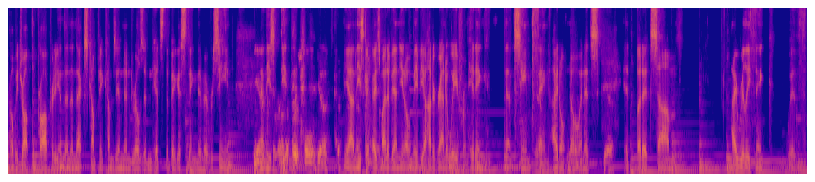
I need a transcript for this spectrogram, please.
probably drop the property and then the next company comes in and drills it and hits the biggest thing they've ever seen yeah and these, the hole, yeah. yeah and these guys might have been you know maybe a hundred grand away from hitting that same thing yeah. i don't know and it's yeah. it but it's um i really think with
